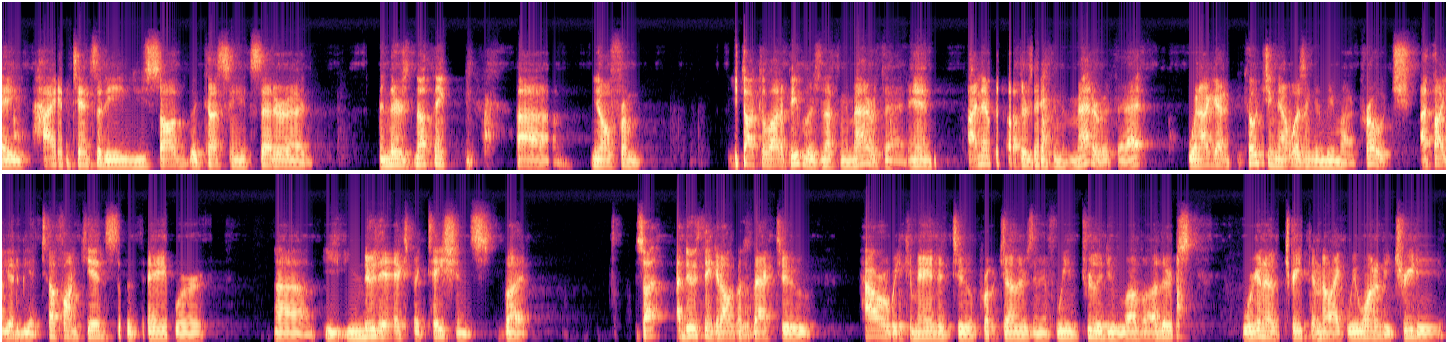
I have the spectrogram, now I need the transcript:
a high intensity. You saw the cussing, etc. And there's nothing, uh, you know, from you talk to a lot of people. There's nothing the matter with that, and I never thought there's anything the matter with that. When I got into coaching, that wasn't going to be my approach. I thought you had to be a tough on kids so that they were uh, you, you knew the expectations. But so I, I do think it all goes back to how are we commanded to approach others? And if we truly do love others we're going to treat them like we want to be treated.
